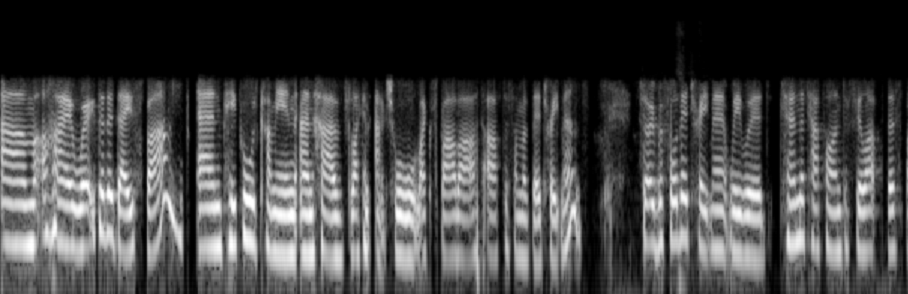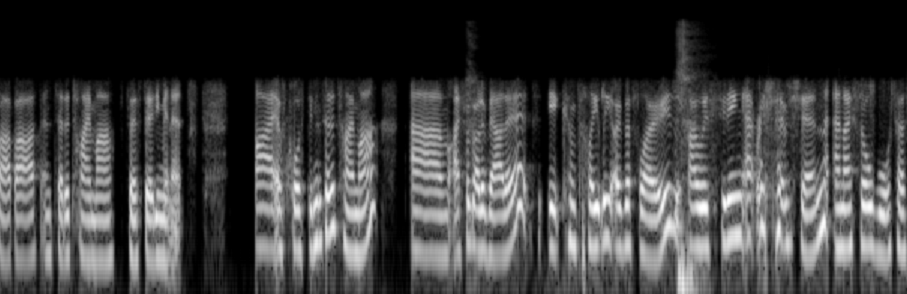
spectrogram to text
Um, I worked at a day spa, and people would come in and have like an actual like spa bath after some of their treatments. So before their treatment, we would turn the tap on to fill up the spa bath and set a timer for 30 minutes. I, of course, didn't set a timer. Um, I forgot about it. It completely overflowed. I was sitting at reception and I saw water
